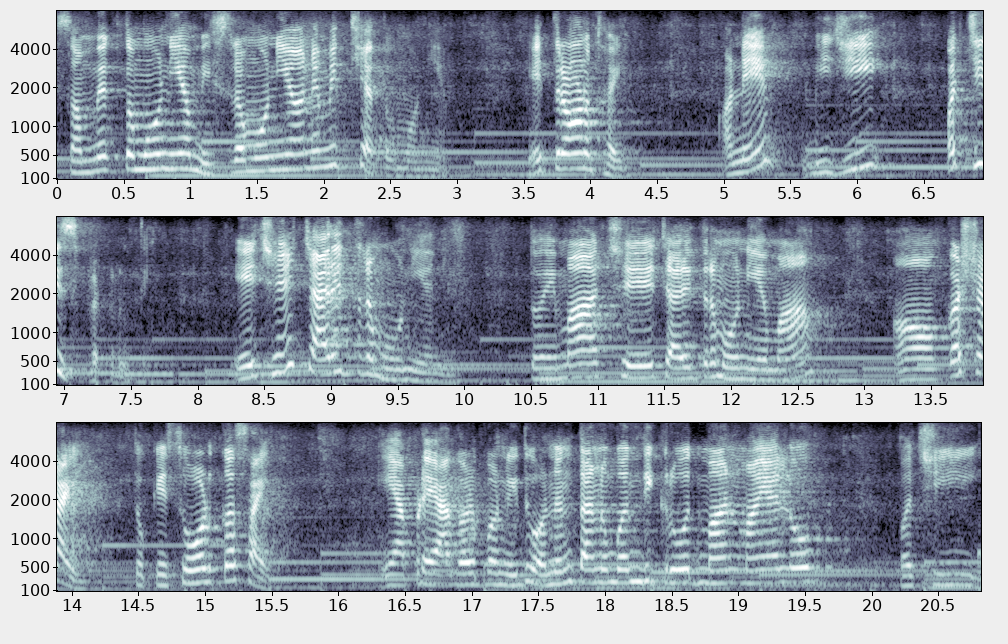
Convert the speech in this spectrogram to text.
સમ્યક્ત મોહનીય મિશ્ર મોહનીય અને મિથ્યાત્વ મોહનીય. એ ત્રણ થઈ. અને બીજી પચીસ પ્રકૃતિ. એ છે ચારિત્ર મોહનીયની. તો એમાં છે ચારિત્ર મૌન્યમાં અ, કસાય. તો કે સોળ કસાય. એ આપણે આગળ પણ લીધું. અનંતાનુબંધી માનમાયા લોભ પછી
